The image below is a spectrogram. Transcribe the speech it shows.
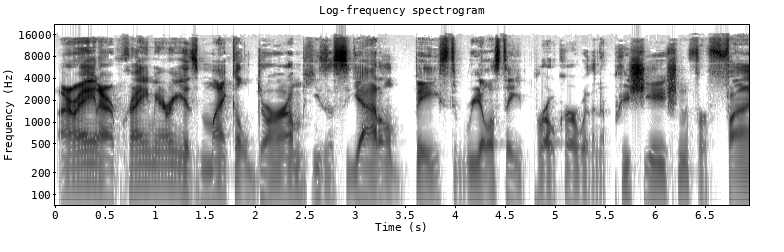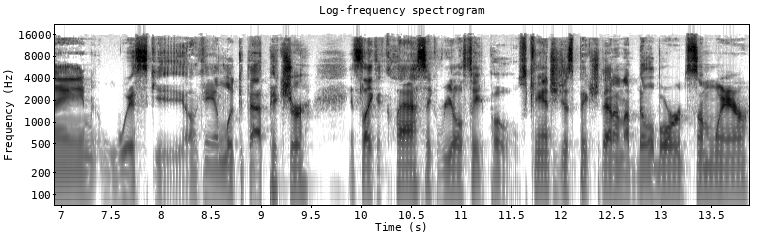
All right, our primary is Michael Durham. He's a Seattle based real estate broker with an appreciation for fine whiskey. Okay, and look at that picture. It's like a classic real estate pose. Can't you just picture that on a billboard somewhere?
